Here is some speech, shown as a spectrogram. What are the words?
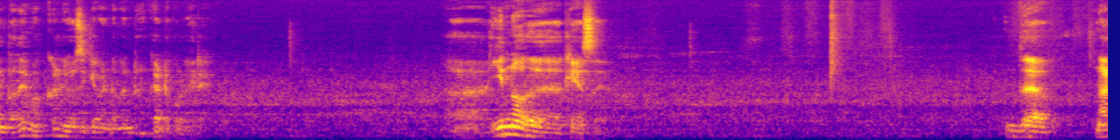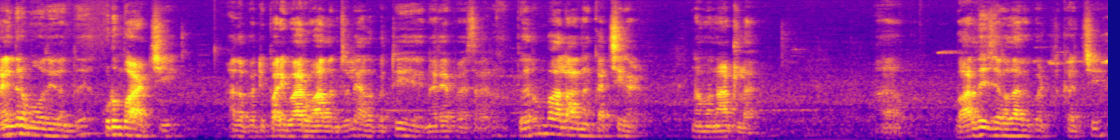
என்பதை மக்கள் யோசிக்க வேண்டும் என்று கேட்டுக்கொள்கிறேன். இன்னொரு கேஸு. இந்த நரேந்திர மோடி வந்து குடும்ப ஆட்சி அதை பற்றி பரிவார்வாதம்னு சொல்லி அதை பற்றி நிறைய பேசுகிறாரு பெரும்பாலான கட்சிகள் நம்ம நாட்டில் பாரதிய ஜனதா கட்சி-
